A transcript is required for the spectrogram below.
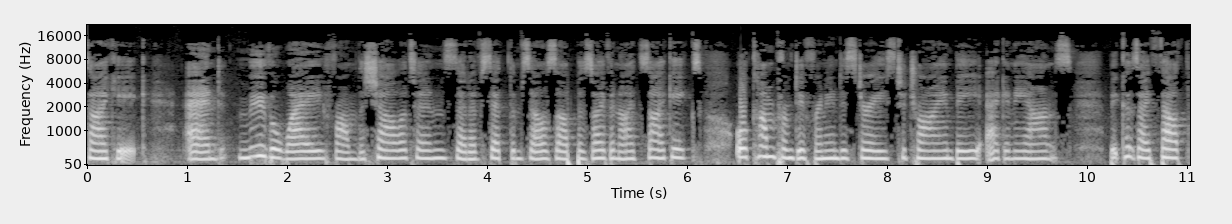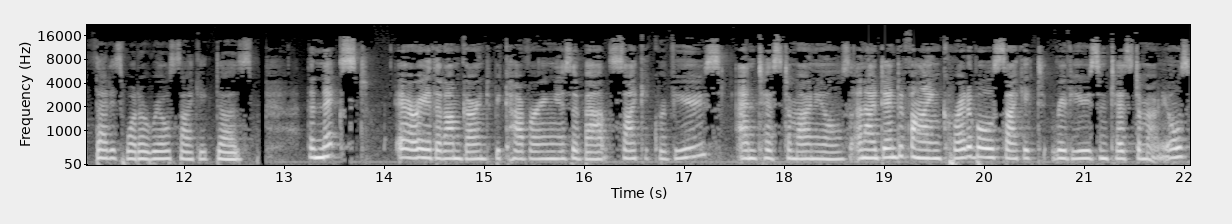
psychic, and move away from the charlatans that have set themselves up as overnight psychics or come from different industries to try and be agony aunts because they felt that, that is what a real psychic does. The next area that I'm going to be covering is about psychic reviews and testimonials and identifying credible psychic reviews and testimonials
